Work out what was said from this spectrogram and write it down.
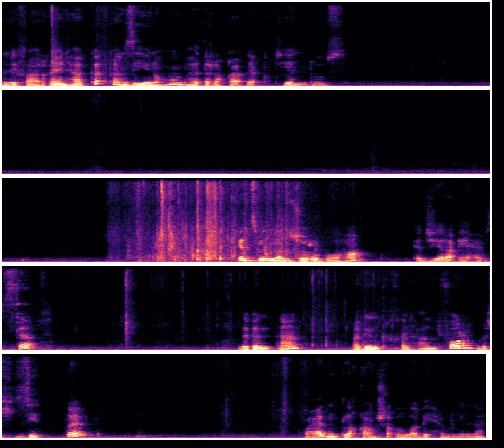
اللي فارغين هكا كنزينوهم بهاد الرقائق ديال اللوز. كنتمنى تجربوها كتجي رائعة بزاف. دابا الآن غادي ندخلها للفرن باش تزيد طيب وعاد نتلاقاو إن شاء الله بحول الله.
